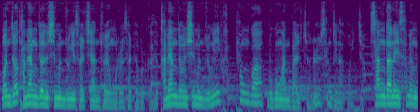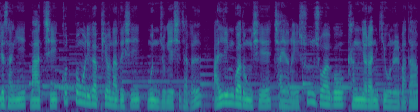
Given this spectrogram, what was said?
먼저 담양전 시문중이 설치한 조형물을 살펴볼까요? 담양전 시문중의 화평과 무궁한 발전을 상징하고 있죠. 상단의 삼형제상이 마치 꽃봉오리가 피어나듯이 문중의 시작을 알림과 동시에 자연의 순수하고 강렬한 기운을 받아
